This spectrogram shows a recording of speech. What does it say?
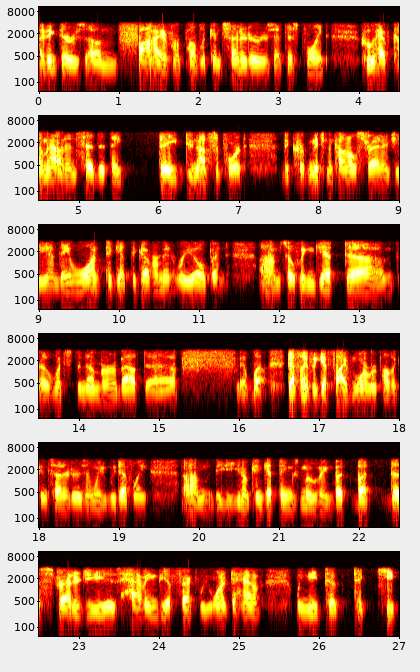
I think there's um, five Republican senators at this point who have come out and said that they they do not support the Mitch McConnell strategy and they want to get the government reopened. Um, so if we can get uh, the, what's the number about uh, well, definitely if we get five more Republican senators, and we, we definitely, um, you know, can get things moving. But but the strategy is having the effect we want it to have. We need to to keep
